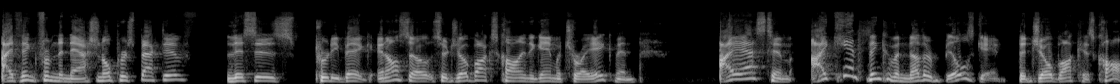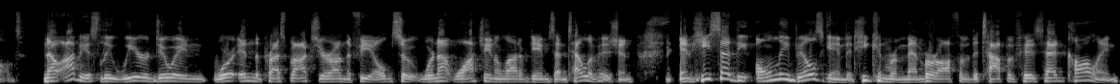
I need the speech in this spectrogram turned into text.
I think from the national perspective this is pretty big. And also, so Joe Buck's calling the game with Troy Aikman. I asked him, I can't think of another Bills game that Joe Buck has called. Now, obviously, we're doing, we're in the press box, you're on the field, so we're not watching a lot of games on television. And he said the only Bills game that he can remember off of the top of his head calling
